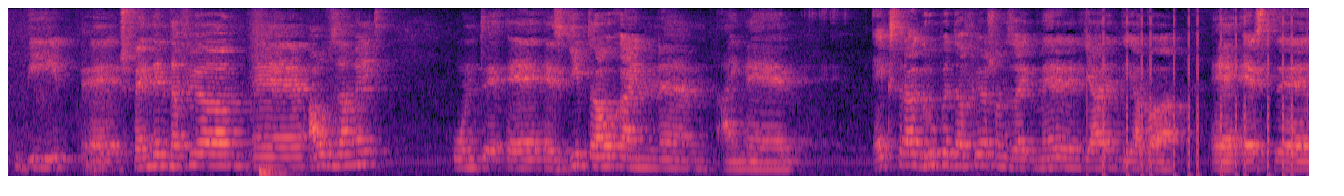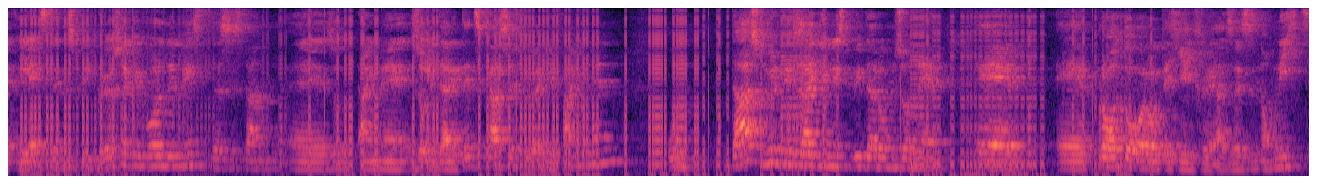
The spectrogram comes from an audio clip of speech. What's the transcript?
die äh, Spenden dafür äh, aufsammelt. Und äh, es gibt auch ein, eine Extra-Gruppe dafür schon seit mehreren Jahren, die aber äh, erst äh, letztens viel größer geworden ist. Das ist dann äh, so eine Solidaritätskasse für Gefangenen. Und das würde ich sagen, ist wiederum so eine äh, äh, Proto-Rote Hilfe. Also es ist noch nicht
